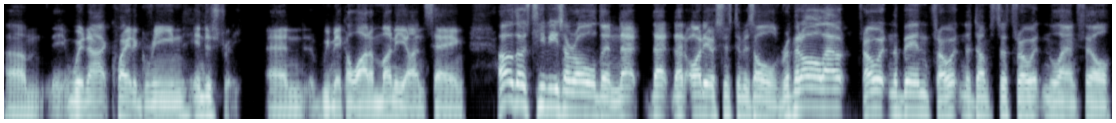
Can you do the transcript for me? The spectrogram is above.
Um, we're not quite a green industry, and we make a lot of money on saying, "Oh, those TVs are old, and that that that audio system is old. Rip it all out, throw it in the bin, throw it in the dumpster, throw it in the landfill,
